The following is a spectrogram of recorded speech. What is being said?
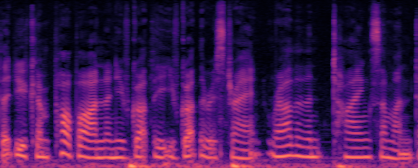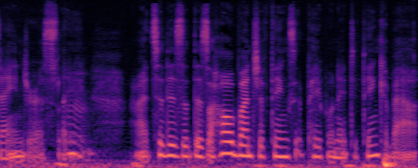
that you can pop on and you've got the you've got the restraint rather than tying someone dangerously. Mm. Right? So there's a, there's a whole bunch of things that people need to think about.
